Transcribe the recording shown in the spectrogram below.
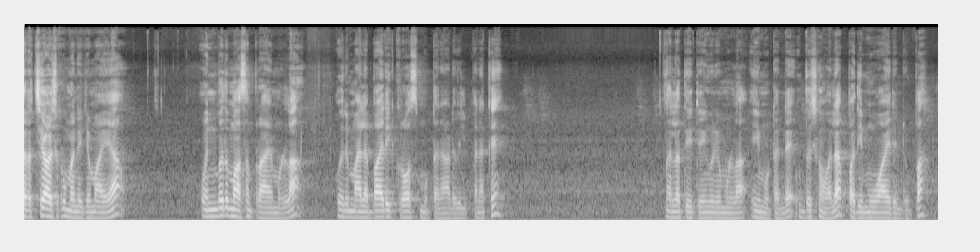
ഇറച്ചി ആവശ്യക്കും അനുയോജ്യമായ ഒൻപത് മാസം പ്രായമുള്ള ഒരു മലബാരി ക്രോസ് മുട്ടനാട് വിൽപ്പനക്ക് നല്ല തീറ്റയും കുഴിയുമുള്ള ഈ മുട്ടന്റെ ഉദ്ദേശം വില പതിമൂവായിരം രൂപ.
